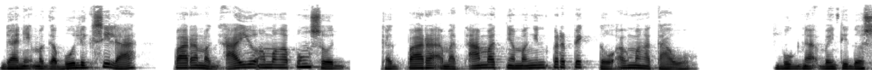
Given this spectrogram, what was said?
Gani magabulig sila para mag-ayo ang mga pungsod kag para amat-amat nga mangin perpekto ang mga tawo. Bugna 22.1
